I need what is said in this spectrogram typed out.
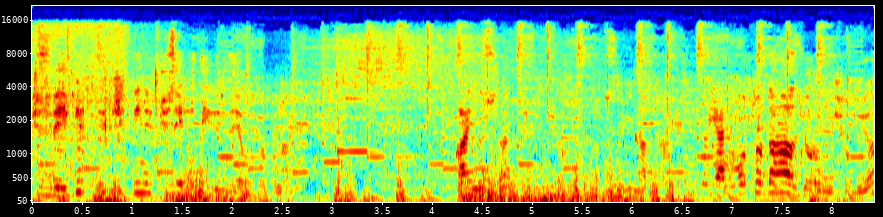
300 beygir 3350 devirde yapıyor bunu. Aynı süratte gidiyor. 19-20 natlarda gidiyor. Yani motor daha az yorulmuş oluyor.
